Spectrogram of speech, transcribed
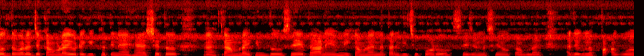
বলতে পারো যে কামড়ায় ওটা কি ক্ষতি নেয় হ্যাঁ সে তো কামড়ায়, কিন্তু সে তো আর এমনি কামড়ায় না, তার কিছু করো সেই জন্য সেও কামড়ায়। আর যেগুলো পাগল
